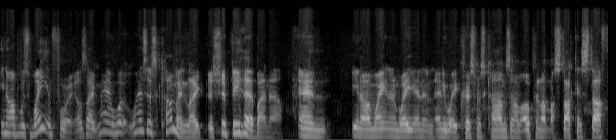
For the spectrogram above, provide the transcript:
you know i was waiting for it i was like man what, where's this coming like it should be here by now and you know i'm waiting and waiting and anyway christmas comes and i'm opening up my stocking stuff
